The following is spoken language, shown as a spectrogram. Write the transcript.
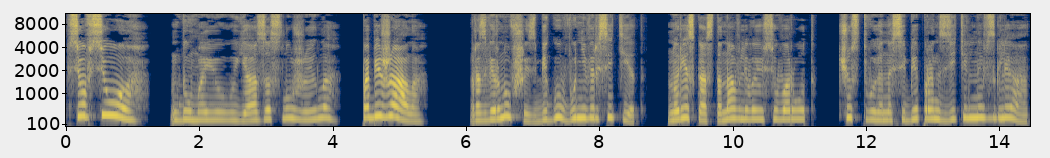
Все-все, думаю, я заслужила. Побежала. Развернувшись, бегу в университет но резко останавливаюсь у ворот, чувствуя на себе пронзительный взгляд.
